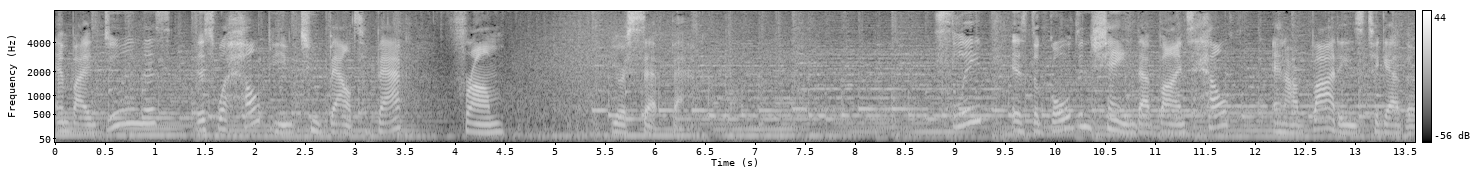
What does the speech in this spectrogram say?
And by doing this, this will help you to bounce back from your setback. Sleep is the golden chain that binds health and our bodies together.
